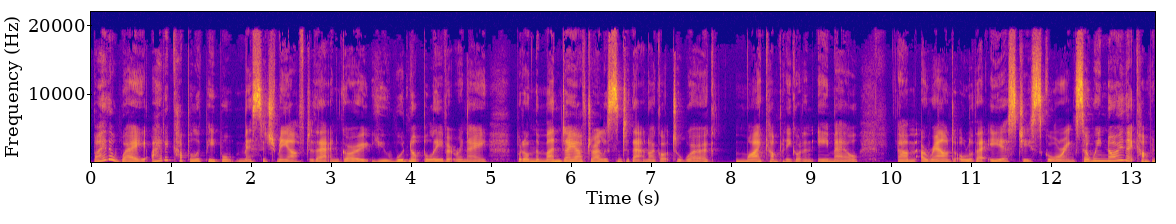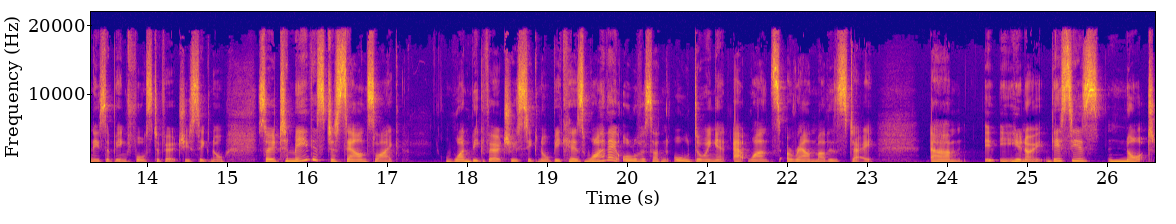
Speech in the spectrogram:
By the way, I had a couple of people message me after that and go, You would not believe it, Renee. But on the Monday after I listened to that and I got to work, my company got an email um, around all of that ESG scoring. So we know that companies are being forced to virtue signal. So to me, this just sounds like one big virtue signal because why are they all of a sudden all doing it at once around Mother's Day? Um, it, you know, this is not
